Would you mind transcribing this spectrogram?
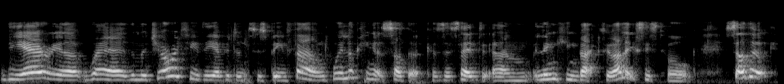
the area where the majority of the evidence has been found, we're looking at Southwark, as I said, um, linking back to Alex's talk. Southwark,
